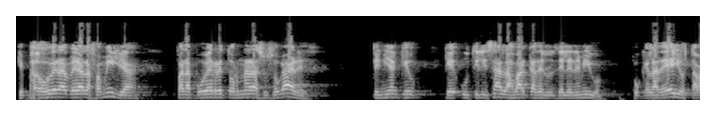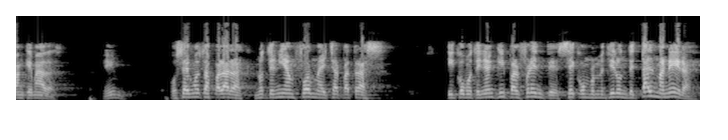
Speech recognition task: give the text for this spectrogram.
que para volver a ver a la familia, para poder retornar a sus hogares, tenían que que utilizar las barcas del, enemigo, porque las de ellos estaban quemadas. O sea, en otras palabras, no tenían forma de echar para atrás. Y como tenían que ir para el frente, se comprometieron de tal manera,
